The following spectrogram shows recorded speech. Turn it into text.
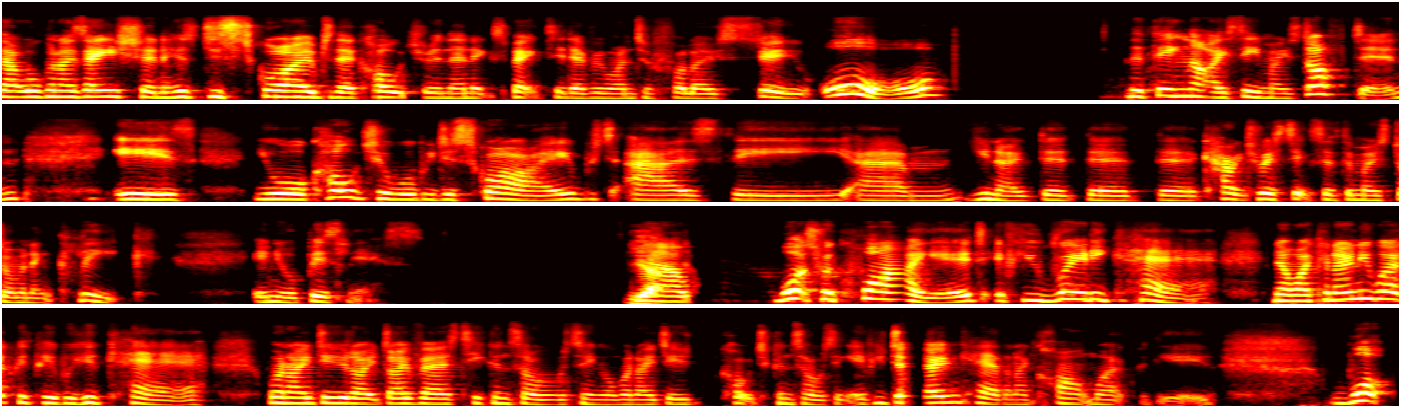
that organization has described their culture and then expected everyone to follow suit. Or the thing that I see most often is your culture will be described as the um, you know the the the characteristics of the most dominant clique in your business. Yeah. Now, what's required if you really care? Now, I can only work with people who care when I do like diversity consulting or when I do culture consulting. If you don't care, then I can't work with you. What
